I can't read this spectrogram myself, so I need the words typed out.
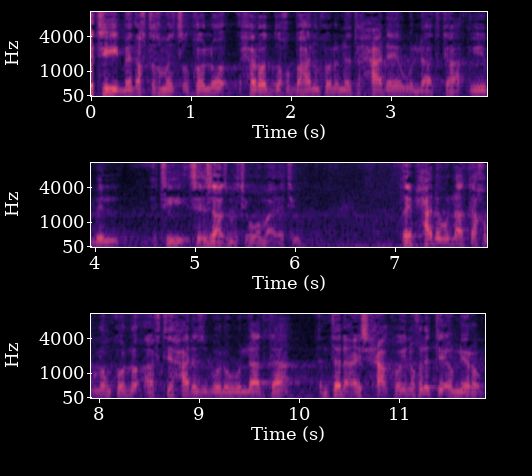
እቲ መልእኽቲ ክመፅእ ከሎ ሕረዶ ክበሃል እከሎ ነቲ ሓደ ውላድካ ይብል እቲ ትእዛዝ መፅዎ ማለት እዩ ሓደ ውላድካ ክብሎ ከሎ ኣብቲ ሓደ ዝበሎ ውላድካ እንተ ይስሓቅ ኮይኑ ክልተ ኦም ነሮም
